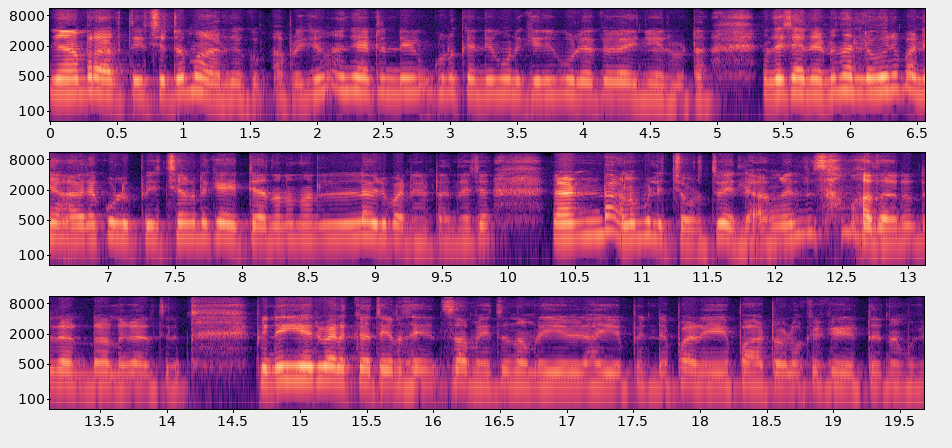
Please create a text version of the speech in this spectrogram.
ഞാൻ പ്രാർത്ഥിച്ചിട്ട് മാറി നിൽക്കും. അപ്പോഴേക്കും ചേട്ടന്റെയും കുണുക്കന്റെയും കുണുക്കിന്റെയും കുളിയൊക്കെ കഴിഞ്ഞ് വരും കേട്ടോ. എന്താ വെച്ചാൽ ചേട്ടൻ നല്ലൊരു പണിയാണ് അവരെ കുളിപ്പിച്ച് അങ്ങോട്ട് കയറ്റുക എന്ന് പറഞ്ഞാൽ നല്ലൊരു പണി കേട്ടോ. എന്താ വെച്ചാൽ രണ്ടാളും വിളിച്ചോടത്ത് വരില്ല. അങ്ങനെ ഒരു സമാധാനമുണ്ട് രണ്ടാളുടെ കാര്യത്തിലും. പിന്നെ ഈ ഒരു വിളക്ക് കത്തിക്കുന്ന സെ- സമയത്ത് നമ്മൾ ഈ ഒരു അയ്യപ്പന്റെ പഴയ പാട്ടുകളൊക്കെ കേട്ട് നമുക്ക്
